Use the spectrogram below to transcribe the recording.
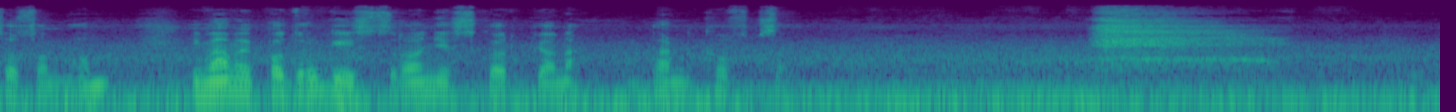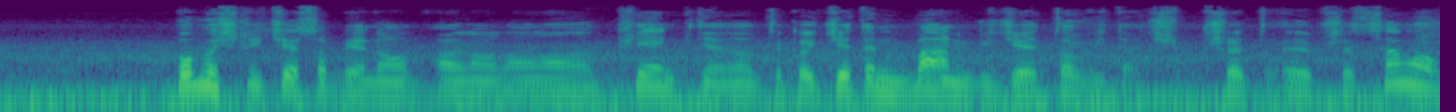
to, co mam, i mamy po drugiej stronie skorpiona bankowca. Pomyślicie sobie, no, no, no, no pięknie, no, tylko gdzie ten bank, gdzie to widać? Przed, y, przed samą y,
